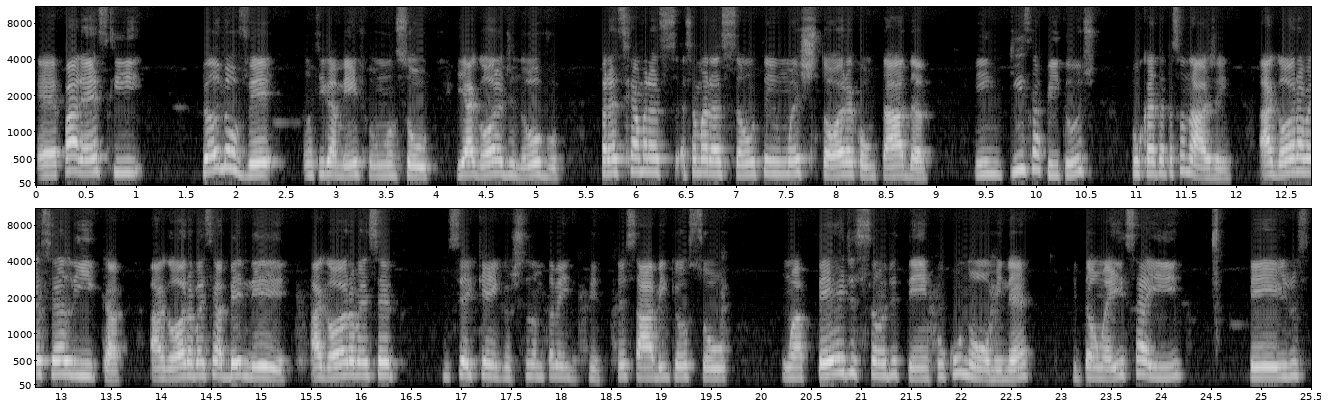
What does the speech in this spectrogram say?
é, parece que, pelo meu ver, antigamente, quando lançou, e agora de novo, parece que malhação, essa Malhação tem uma história contada em 15 capítulos por cada personagem. Agora vai ser a Lika, agora vai ser a Benê, agora vai ser não sei quem, que eu esqueci o nome também. Vocês sabem que eu sou uma perdição de tempo com nome, né? Então é isso aí. Beijos.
